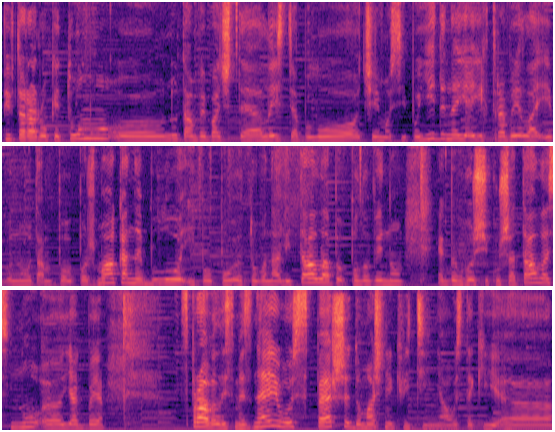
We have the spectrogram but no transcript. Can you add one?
півтора роки тому. Е, ну там, ви бачите, листя було чимось і поїдене, я їх травила, і воно там по- пожмакане було, і по, то вона літала, половину якби в горщику шаталась. Ну, е, якби справились ми з нею. Ось перше домашнє квітіння. Ось такі е,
